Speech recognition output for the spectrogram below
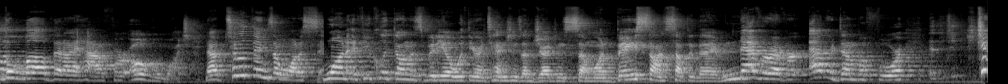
the love that I have for Overwatch. Now, two things I want to say. One, if you clicked on this video with your intentions of judging someone based on something that I've never, ever, ever done before, check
